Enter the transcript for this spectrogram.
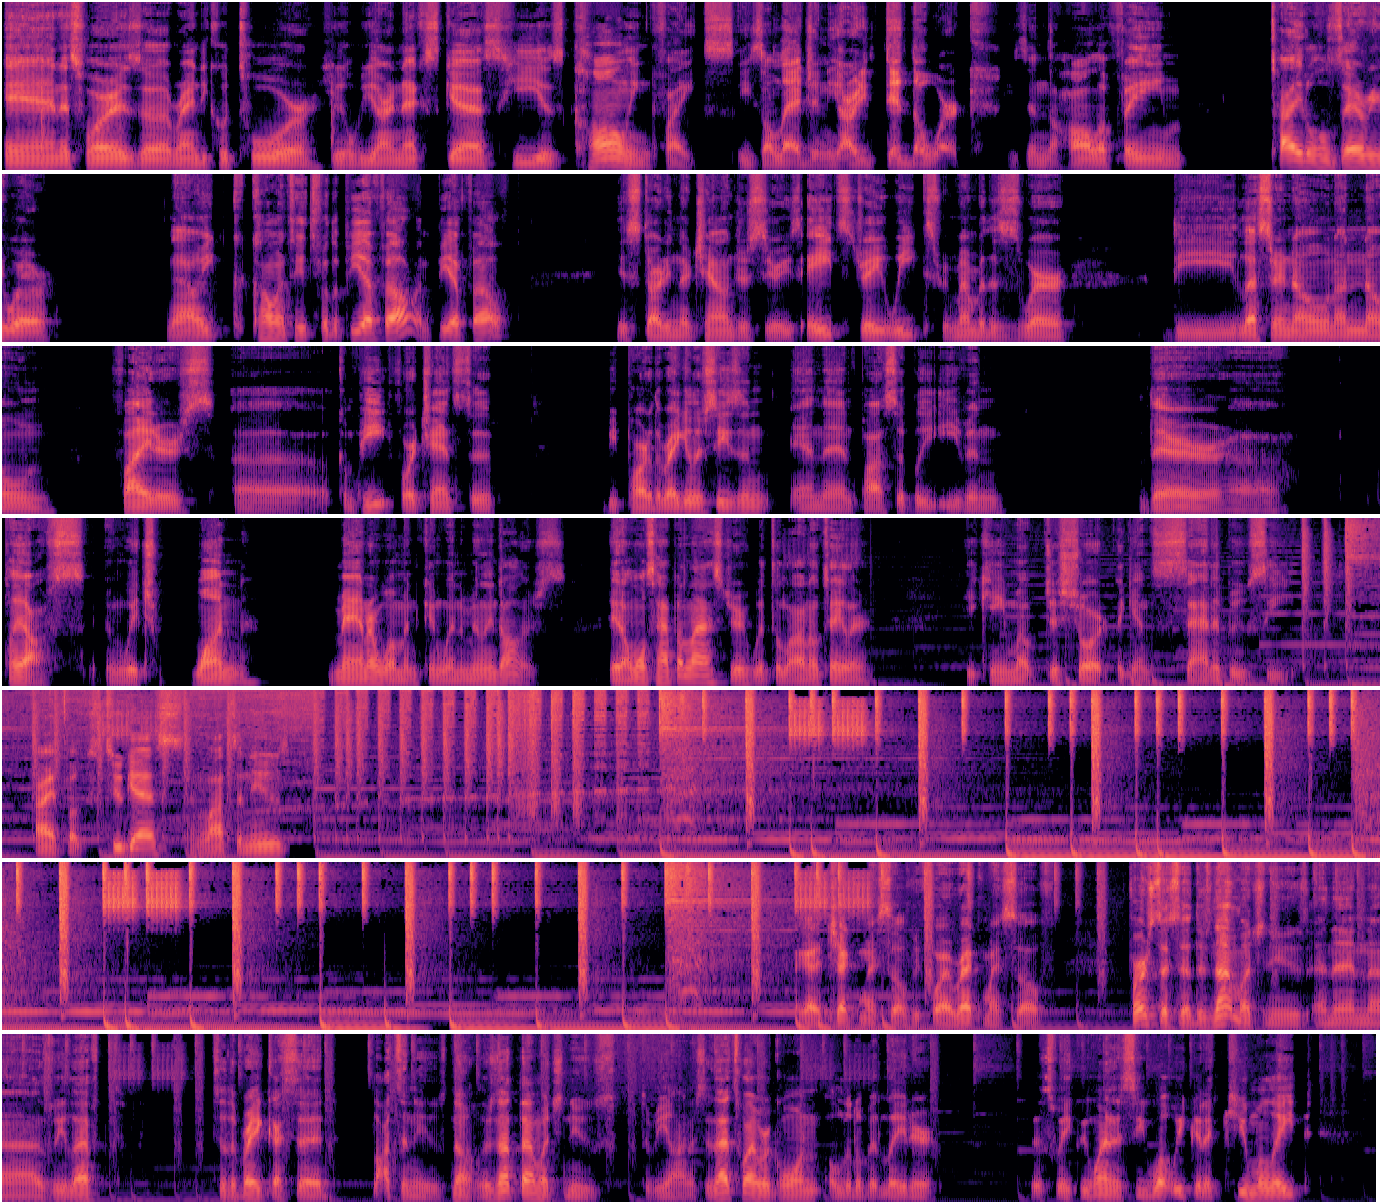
And as far as uh, Randy Couture, he'll be our next guest. He is calling fights. He's a legend. He already did the work. He's in the Hall of Fame, titles everywhere. Now he commentates for the PFL, and PFL is starting their Challenger Series. Eight straight weeks. Remember, this is where the lesser known, unknown fighters uh, compete for a chance to be part of the regular season and then possibly even their uh, playoffs, in which one man or woman can win a million dollars. It almost happened last year with Dilano Taylor. He came up just short against Sadibou Sy. All right, folks, two guests and lots of news. Check myself before I wreck myself. First, I said there's not much news, and then uh, as we left to the break, I said lots of news. No, there's not that much news, to be honest, and that's why we're going a little bit later this week. We wanted to see what we could accumulate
